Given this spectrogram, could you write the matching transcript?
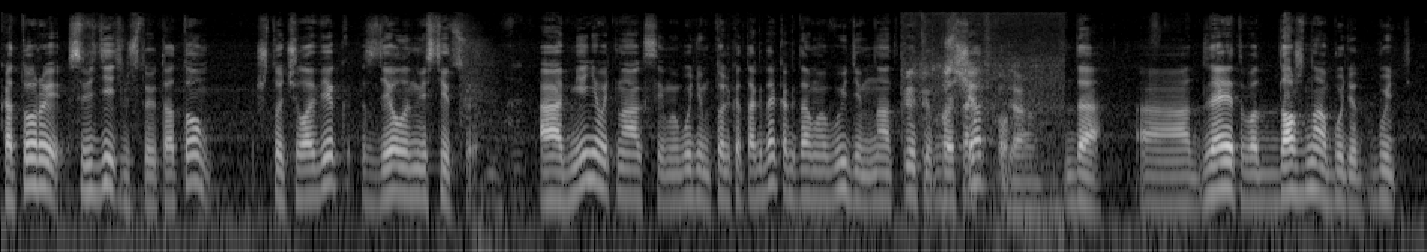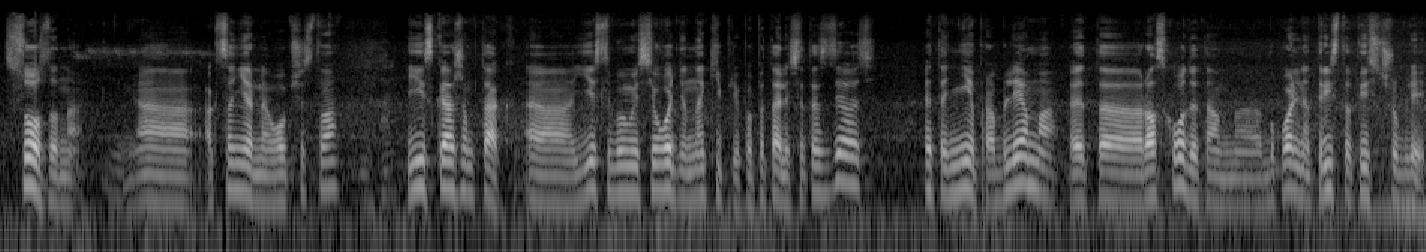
который свидетельствует о том, что человек сделал инвестицию. А обменивать на акции мы будем только тогда, когда мы выйдем на открытую ну, площадку. Да. да. А, для этого должна будет быть создана а, акционерное общество. И скажем так, а, если бы мы сегодня на Кипре попытались это сделать, это не проблема, это расходы там буквально 300 тысяч рублей.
